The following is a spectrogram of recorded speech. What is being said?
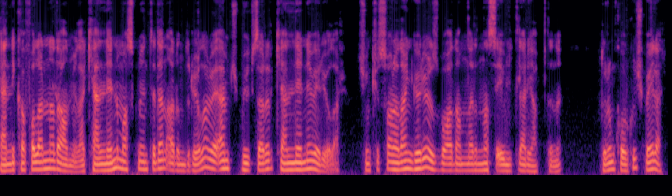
Kendi kafalarına da almıyorlar. Kendilerini masküleniteden arındırıyorlar ve en büyük zararı kendilerine veriyorlar. Çünkü sonradan görüyoruz bu adamların nasıl evlilikler yaptığını. Durum korkunç beyler.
